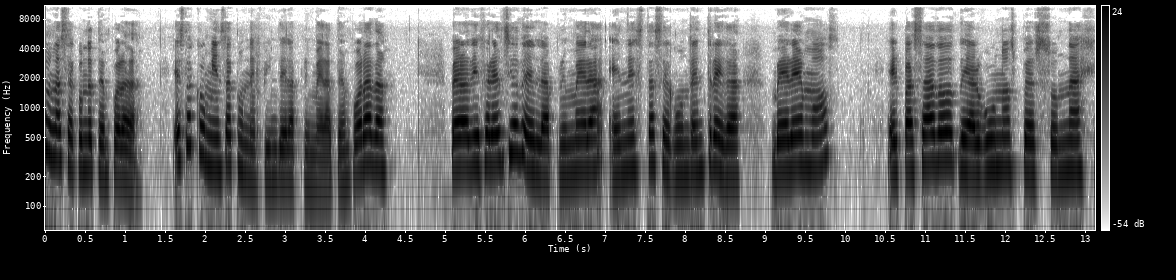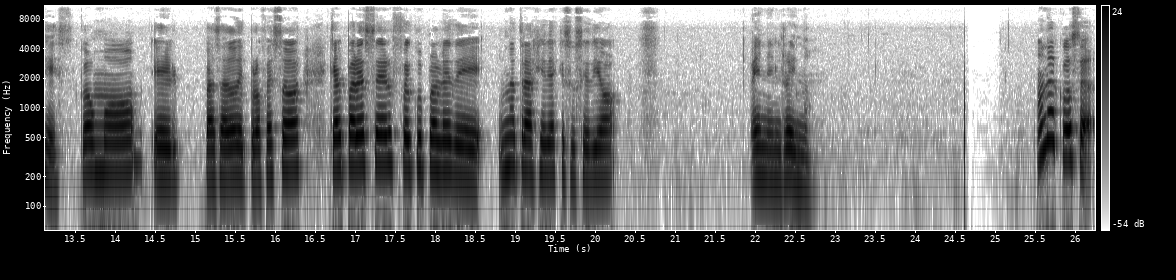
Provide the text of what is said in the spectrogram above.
Con la segunda temporada. Esta comienza con el fin de la primera temporada. Pero a diferencia de la primera, en esta segunda entrega veremos el pasado de algunos personajes, como el pasado del profesor, que al parecer fue culpable de una tragedia que sucedió en el reino. Una cosa,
